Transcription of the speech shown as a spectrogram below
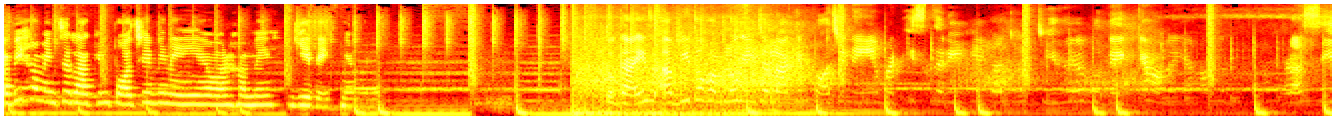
अभी हम इंटरलाकिन पहुँचे भी नहीं है और हमें ये देखने मिला। तो गाइज़ अभी तो हम लोग इंटरलाकेन पहुँचे नहीं है बट इस तरीके का जो चीज़ है, वो देख के हमें यहाँ पर बड़ा see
